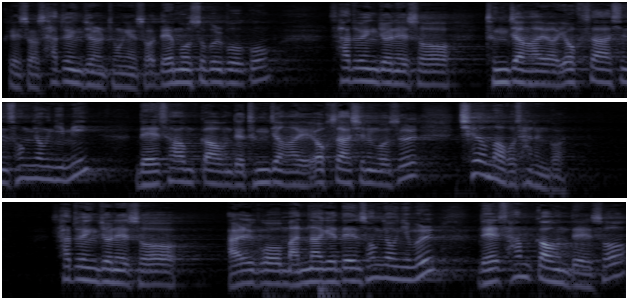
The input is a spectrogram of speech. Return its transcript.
그래서 사도행전을 통해서 내 모습을 보고 사도행전에서 등장하여 역사하신 성령님이 내 삶 가운데 등장하여 역사하시는 것을 체험하고 사는 것. 사도행전에서 알고 만나게 된 성령님을 내 삶 가운데에서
